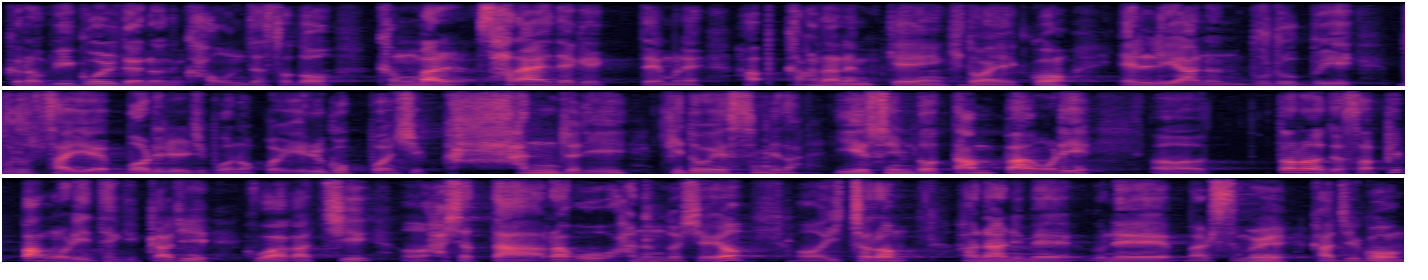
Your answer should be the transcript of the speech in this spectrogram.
그런 위골되는 가운데서도 정말 살아야 되기 때문에 하나님께 기도하였고 엘리야는 무릎이 무릎 사이에 머리를 집어넣고 일곱 번씩 간절히 기도했습니다. 예수님도 땀방울이 어, 떨어져서 핏방울이 되기까지 그와 같이 어, 하셨다라고 하는 것이에요. 어, 이처럼 하나님의 은혜의 말씀을 가지고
